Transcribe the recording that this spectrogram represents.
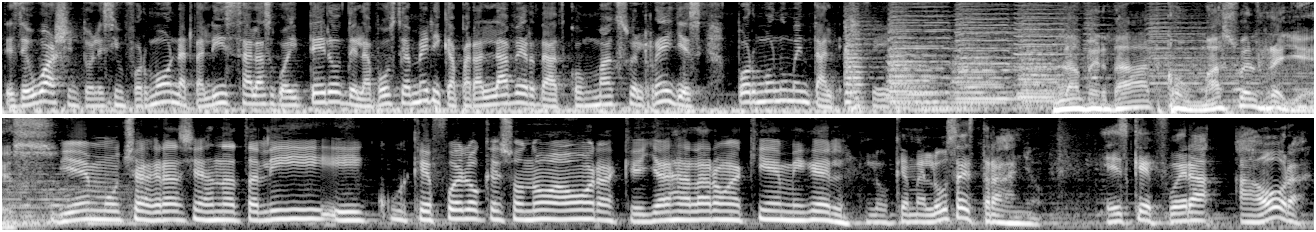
Desde Washington les informó Natalí Salas Guaitero de La Voz de América para La Verdad con Maxwell Reyes por Monumental FM. La verdad con Maxwell Reyes. Bien, muchas gracias Natalí. ¿Y qué fue lo que sonó ahora que ya jalaron aquí en Miguel? Lo que me luce extraño es que fuera ahora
